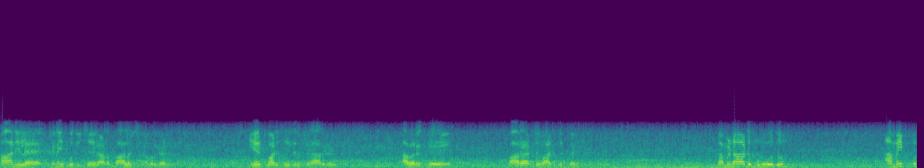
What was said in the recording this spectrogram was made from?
மாநில இணை பொதுச் செயலாளர் பாலகிருஷ்ணன் அவர்கள் ஏற்பாடு செய்திருக்கிறார்கள். அவருக்கு பாராட்டு வாழ்த்துக்கள். தமிழ்நாடு முழுவதும் அமைப்பு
